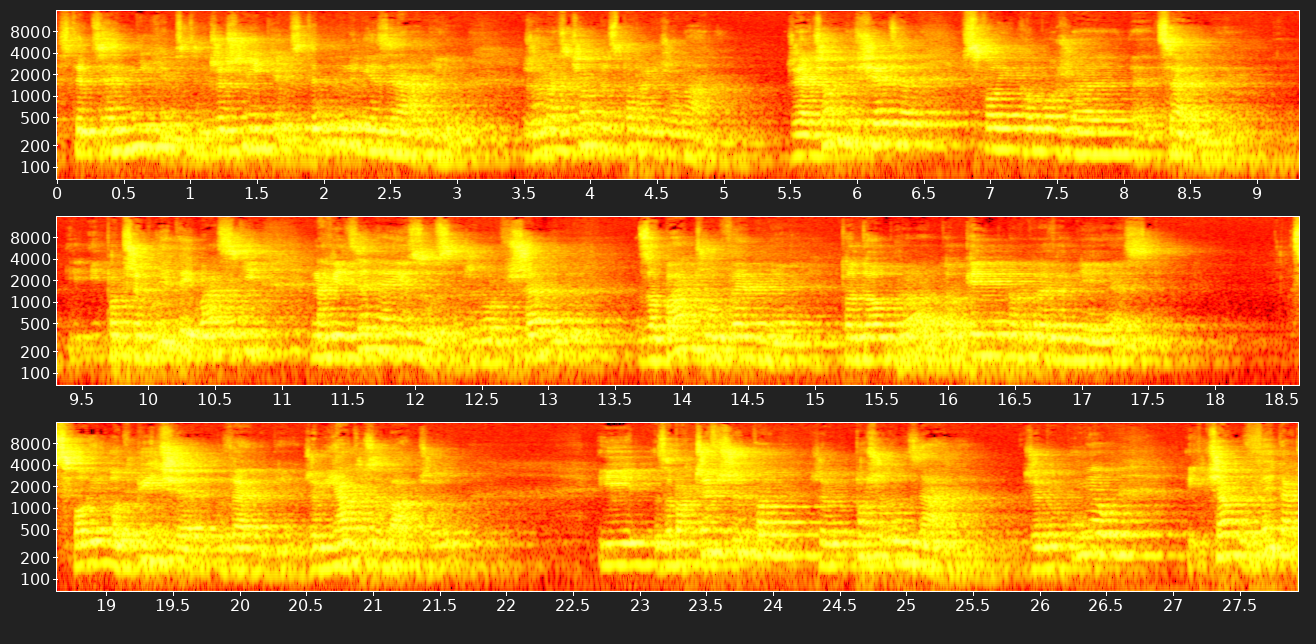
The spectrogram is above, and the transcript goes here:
z tym cennikiem, z tym grzesznikiem, z tym, który mnie zranił, że ona jest ciągle sparaliżowana. Że ja ciągle siedzę w swojej komorze e, celnej i, i potrzebuję tej łaski nawiedzenia Jezusa, żeby On wszedł, zobaczył we mnie to dobro, to piękno, które we mnie jest, swoje odbicie we mnie, żebym ja to zobaczył i zobaczywszy to, żebym poszedł za nim, żebym umiał i chciał wydać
